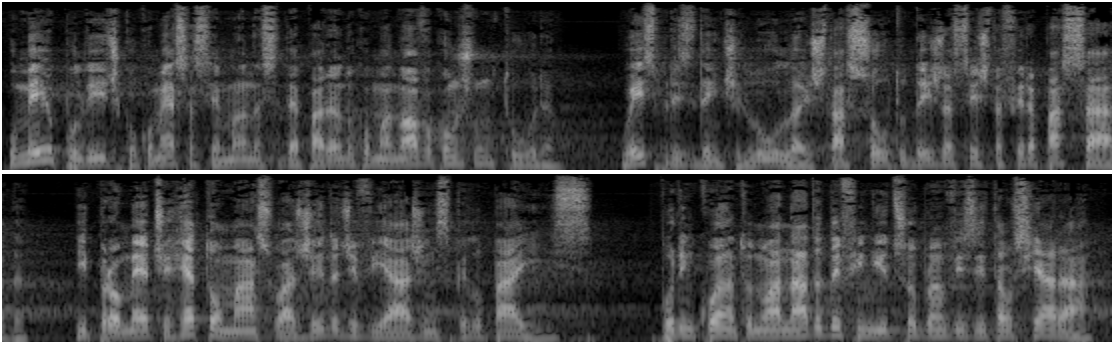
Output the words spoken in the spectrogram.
O meio político começa a semana se deparando com uma nova conjuntura. O ex-presidente Lula está solto desde a sexta-feira passada e promete retomar sua agenda de viagens pelo país. Por enquanto, não há nada definido sobre uma visita ao Ceará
